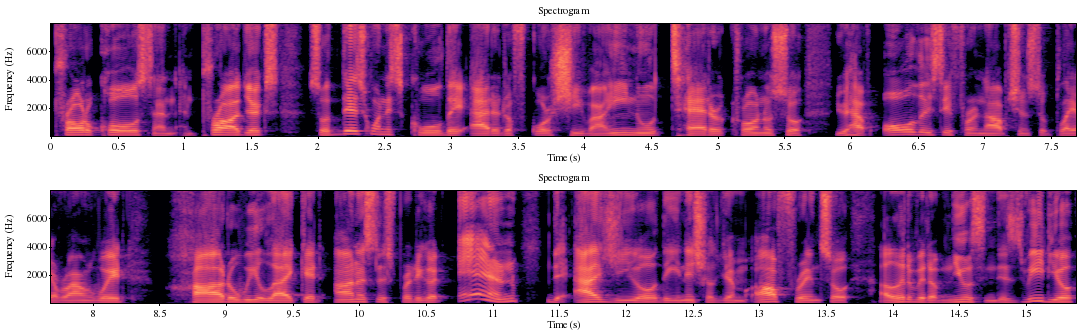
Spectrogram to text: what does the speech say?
protocols and, and projects. So this one is cool. They added, of course, Shiba Inu, Tether, Cronos. So you have all these different options to play around with. How do we like it? Honestly, it's pretty good. And the IGO, the initial gem offering. So a little bit of news in this video,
